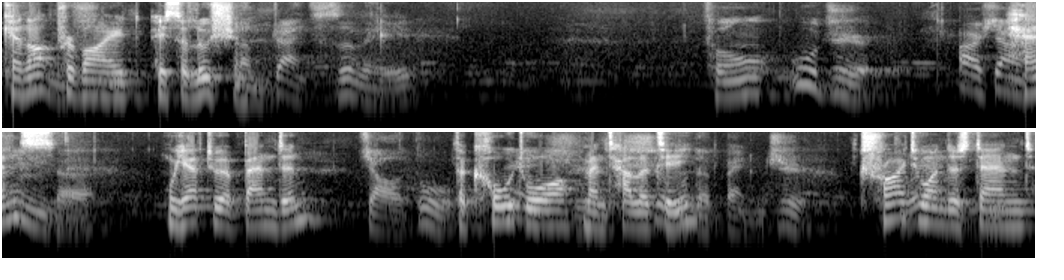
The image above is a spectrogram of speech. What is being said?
cannot provide a solution. Hence, we have to abandon the Cold War mentality, try to understand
